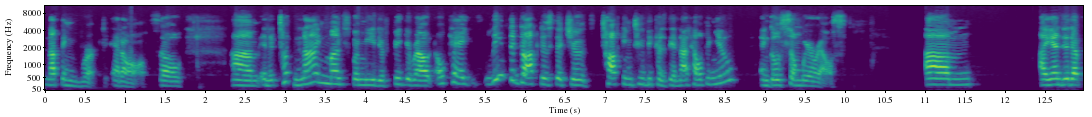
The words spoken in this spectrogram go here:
Nothing worked at all. So, um, and it took nine months for me to figure out okay, leave the doctors that you're talking to because they're not helping you and go somewhere else. Um, I ended up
